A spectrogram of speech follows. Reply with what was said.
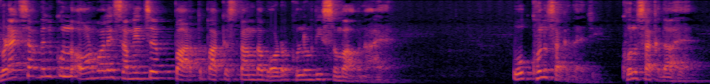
ਵੜੈਕ ਸਾਹਿਬ, ਬਿਲਕੁਲ ਆਉਣ ਵਾਲੇ ਸਮੇਂ 'ਚ ਭਾਰਤ ਪਾਕਿਸਤਾਨ ਦਾ ਬਾਰਡਰ ਖੁੱਲਣ ਦੀ ਸੰਭਾਵਨਾ ਹੈ। ਉਹ ਖੁੱਲ ਸਕਦਾ ਹੈ ਜੀ, ਖੁੱਲ ਸਕਦਾ ਹੈ।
